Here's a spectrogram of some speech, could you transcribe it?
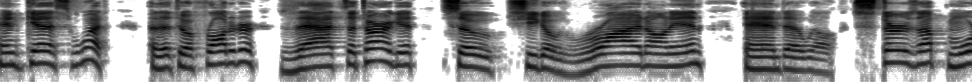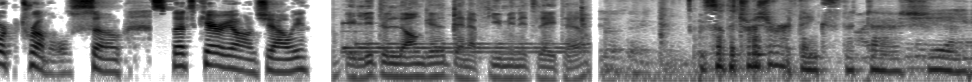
And guess what? Uh, to a frauditor, that's a target. So she goes right on in and, uh, well, stirs up more troubles. So let's carry on, shall we? A little longer than a few minutes later. So the treasurer thinks that uh, she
